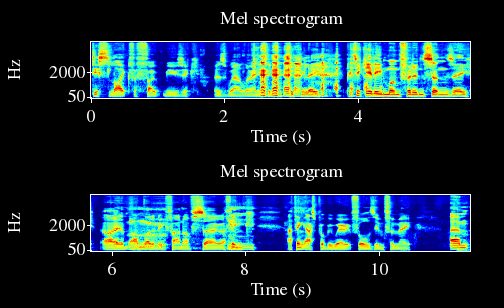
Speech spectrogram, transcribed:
dislike for folk music as well, or anything particularly particularly Mumford and Sonsy. I am I'm not a big fan of, so I think Mm. I think that's probably where it falls in for me. Um,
